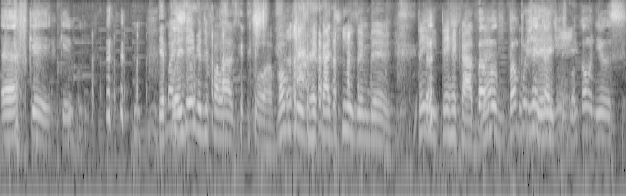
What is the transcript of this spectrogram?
É, fiquei. fiquei... Mas depois chega de falar, porra, vamos pros recadinhos, MDM. Tem, tem recados, Vamos, né? vamos pros recadinhos Bocão News.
